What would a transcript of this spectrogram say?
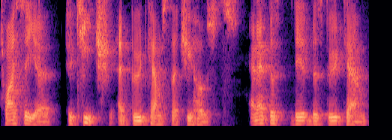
twice a year to teach at boot camps that she hosts. And at this this boot camp,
